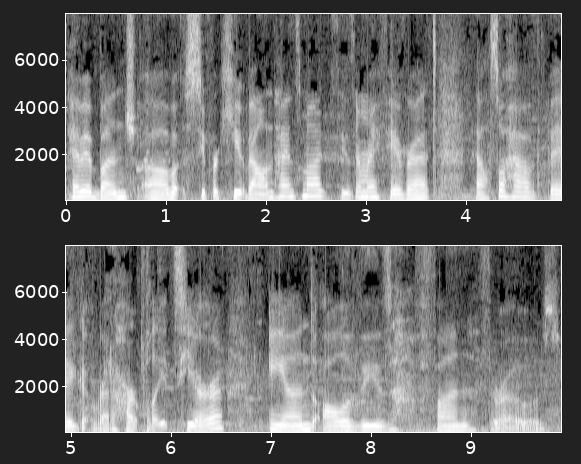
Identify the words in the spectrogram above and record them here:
I have a bunch of super cute Valentine's mugs. These are my favorite. They also have the big red heart plates here and all of these fun throws.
